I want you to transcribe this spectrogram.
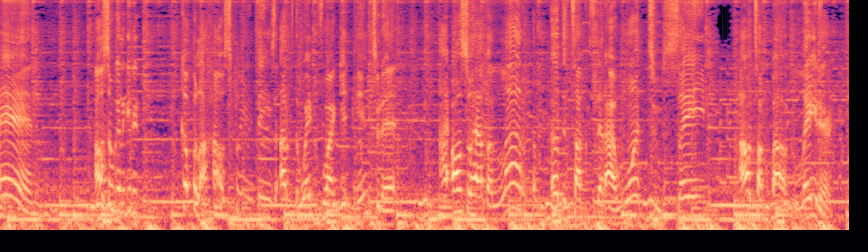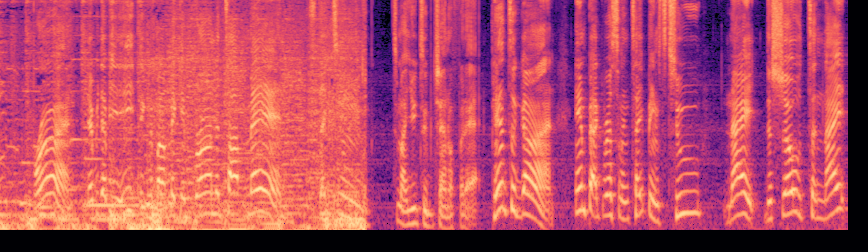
and also gonna get a couple of house cleaning things out of the way before I get into that. I also have a lot of other topics that I want to save. I'll talk about later. Braun, WWE thinking about making Braun the top man. Stay tuned to my YouTube channel for that. Pentagon, Impact Wrestling tapings tonight. The show tonight.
